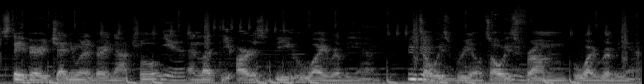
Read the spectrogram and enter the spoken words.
stay very genuine and very natural, Yeah. and let the artist be who I really am. It's always real. It's always from who I really am.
